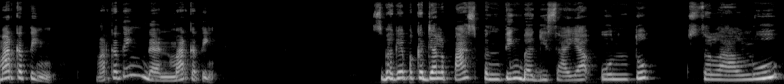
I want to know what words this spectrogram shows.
marketing. Marketing dan marketing. Sebagai pekerja lepas, penting bagi saya untuk selalu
